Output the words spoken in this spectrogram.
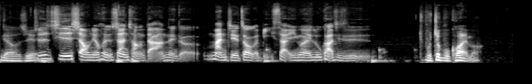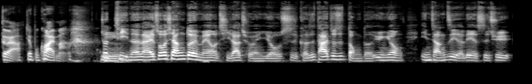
了解就，是其实小牛很擅长打那个慢节奏的比赛，因为卢卡其实就不就不快嘛，对啊就不快嘛，就嗯体能来说，相对没有其他球员优势，可是他就是懂得运用隐藏自己的劣势去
